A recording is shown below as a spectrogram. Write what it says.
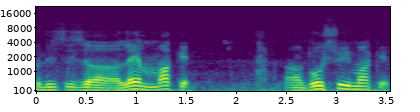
So this is a Lam market, uh, grocery market.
